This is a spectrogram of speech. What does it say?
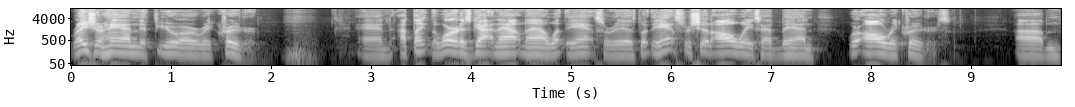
raise your hand if you're a recruiter. And I think the word has gotten out now what the answer is, but the answer should always have been we're all recruiters. Um,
